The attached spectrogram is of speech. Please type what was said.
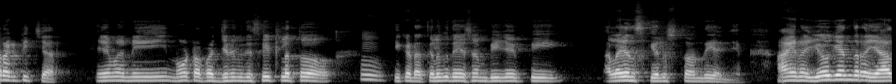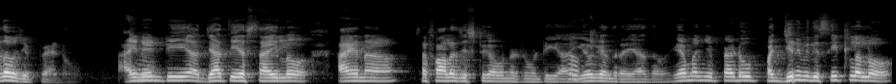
ప్రకటించారు. ఏమని? నూట పద్దెనిమిది సీట్లతో ఇక్కడ తెలుగుదేశం బీజేపీ అలయన్స్ గెలుస్తోంది అని చెప్పి. ఆయన యోగేంద్ర యాదవ్ చెప్పాడు. ఆయన ఏంటి? ఆ జాతీయ స్థాయిలో ఆయన సెఫాలజిస్ట్గా ఉన్నటువంటి ఆ యోగేంద్ర యాదవ్. ఏమని చెప్పాడు? పద్దెనిమిది సీట్లలో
